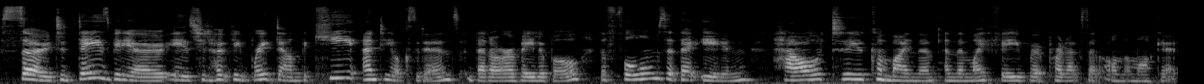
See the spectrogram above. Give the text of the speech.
So today's video is should hopefully break down the key antioxidants that are available, the forms that they're in, how to combine them, and then my favorite products that are on the market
